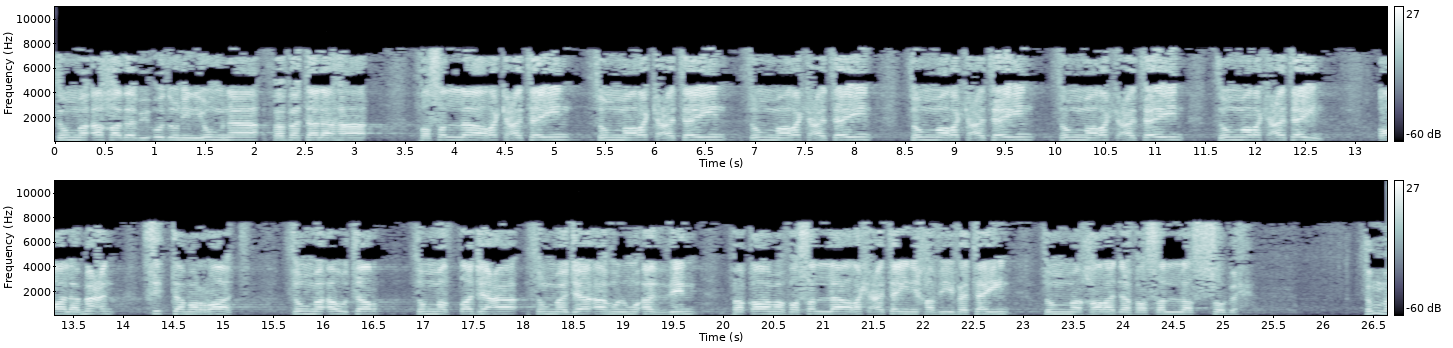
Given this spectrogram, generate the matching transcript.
ثم أخذ بأذن اليمنى ففتلها فصلى ركعتين ثم ركعتين ثم ركعتين ثم ركعتين ثم ركعتين ثم ركعتين. قال معا ست مرات ثم أوتر ثم اضطجع ثم جاءه المؤذن فقام فصلى ركعتين خفيفتين ثم خرج فصلى الصبح. ثم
